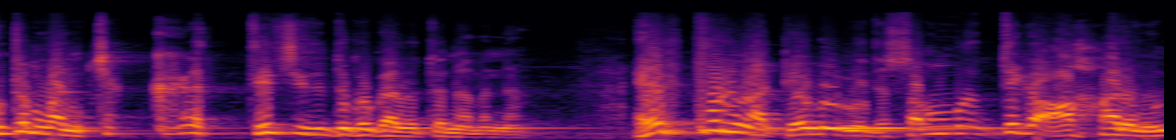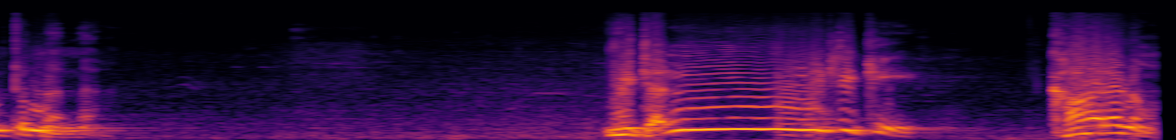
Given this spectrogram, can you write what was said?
కుటుంబాన్ని చక్కగా తీర్చిదిద్దుకోగలుగుతున్నామన్నా. ఎప్పుడు నా టేబుల్ మీద సమృద్ధిగా ఆహారం ఉంటుందన్న. వీటన్నిటికీ కారణం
